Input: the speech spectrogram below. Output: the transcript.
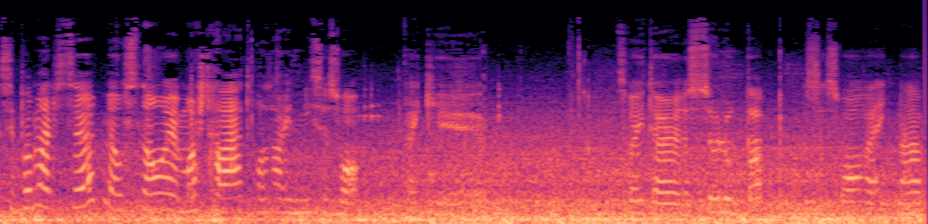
c'est pas mal ça, mais sinon, euh, moi je travaille à 3h30 ce soir. Fait que euh, ça va être un solo pop ce soir avec Nav.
